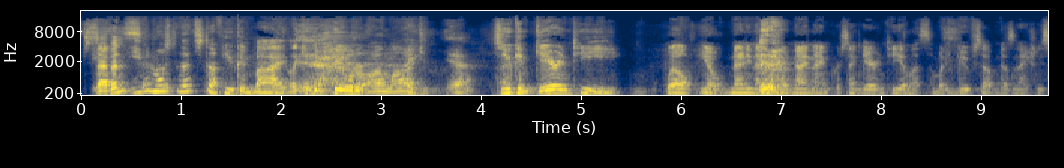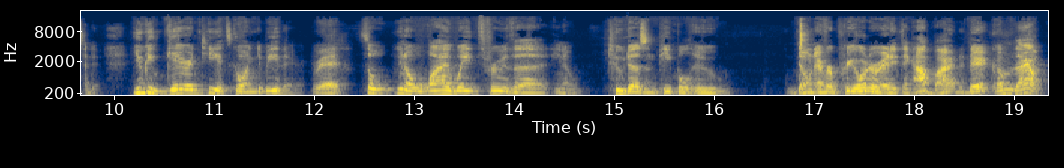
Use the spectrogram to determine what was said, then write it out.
Seven? Even most of that stuff you can buy, like you can pre-order online, Yeah. so you can guarantee. Well, you know, ninety nine point nine nine percent guarantee, unless somebody goofs up and doesn't actually send it. You can guarantee it's going to be there. Right. So you know, why wade through the you know two dozen people who don't ever pre-order anything? I'll buy it the day it comes out.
